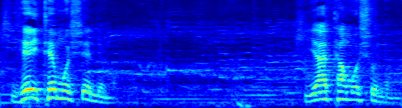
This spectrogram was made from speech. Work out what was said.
kiheite moshendemo kiyatamoshondemo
